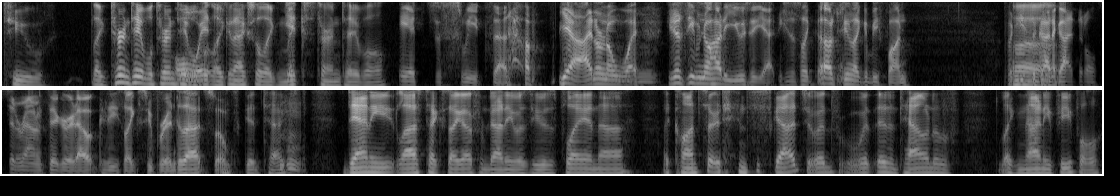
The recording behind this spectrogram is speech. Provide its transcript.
two, like turntable turntable, but like an actual like mixed turntable. It's a sweet setup. Yeah, I don't know what Mhm. he doesn't even know how to use it yet. He's just like, oh, it seems like it'd be fun. But he's the Uh, kind of guy that'll sit around and figure it out because he's like super into that. So That's good text. Mhm. Danny, last text I got from Danny was he was playing uh, a concert in Saskatchewan f- within a town of like 90 people.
